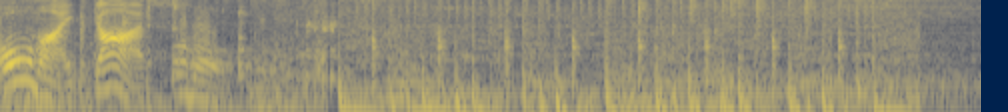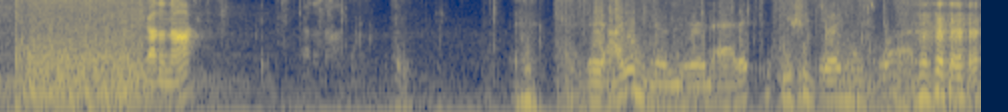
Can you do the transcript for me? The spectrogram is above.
Oh my gosh! Got a knock? Hey, I didn't know you were an addict. You should join my squad.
